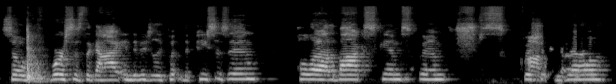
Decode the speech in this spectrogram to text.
So versus the guy individually putting the pieces in, pull it out of the box, skim, skim, squish it, go.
